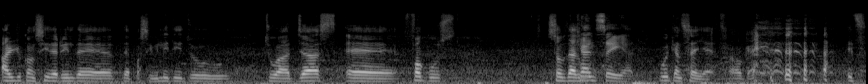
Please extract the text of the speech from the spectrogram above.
are you considering the, the possibility to to adjust uh, focus so that we- Can't say yet. we can say it. Okay. it's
